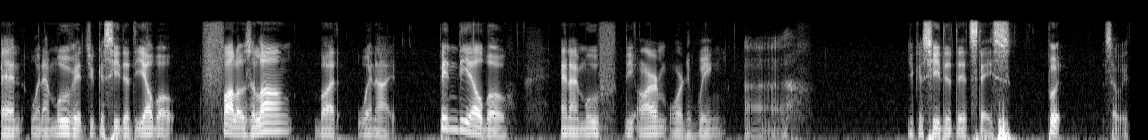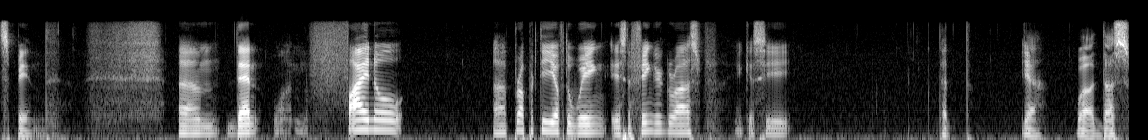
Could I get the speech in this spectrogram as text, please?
And when I move it, you can see that the elbow follows along. But when I pin the elbow and I move the arm or the wing, uh, you can see that it stays put. So it's pinned. Um, then one final uh, property of the wing is the finger grasp. You can see yeah, well, it does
